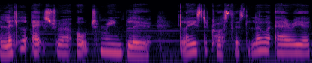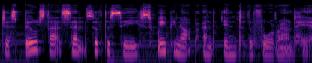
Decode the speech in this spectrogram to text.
A little extra ultramarine blue glazed across this lower area just builds that sense of the sea sweeping up and into the foreground here.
